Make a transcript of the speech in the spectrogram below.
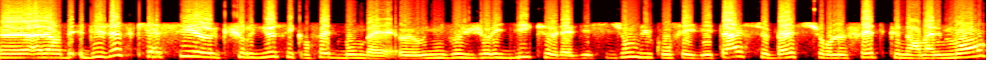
Euh, alors déjà, ce qui est assez euh, curieux, c'est qu'en fait, bon, ben, euh, au niveau juridique, la décision du Conseil d'État se base sur le fait que normalement,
